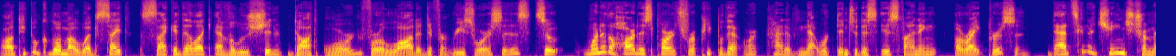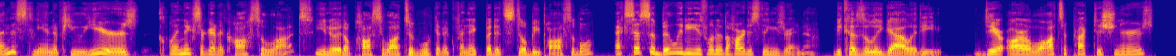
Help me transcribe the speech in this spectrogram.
Uh, people could go on my website, psychedelicevolution.org, for a lot of different resources. So one of the hardest parts for people that aren't kind of networked into this is finding a right person. That's going to change tremendously in a few years. Clinics are going to cost a lot. You know, it'll cost a lot to work in a clinic, but it'd still be possible. Accessibility is one of the hardest things right now because of legality. There are lots of practitioners,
